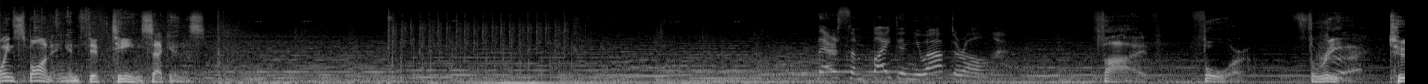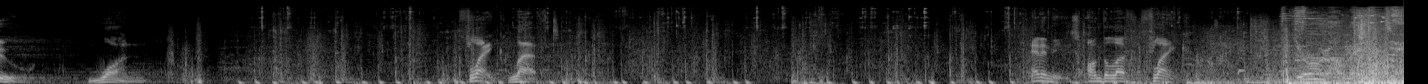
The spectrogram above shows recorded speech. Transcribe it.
Point spawning in 15 seconds. There's some fight in you after all. Five, four, three, two, one. Flank left. Enemies on the left flank. You're already dead.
